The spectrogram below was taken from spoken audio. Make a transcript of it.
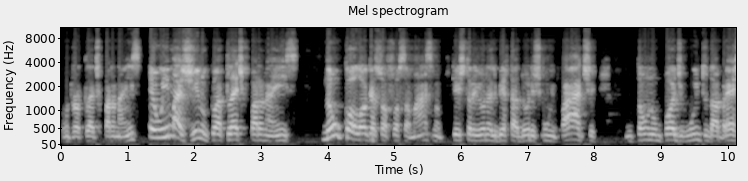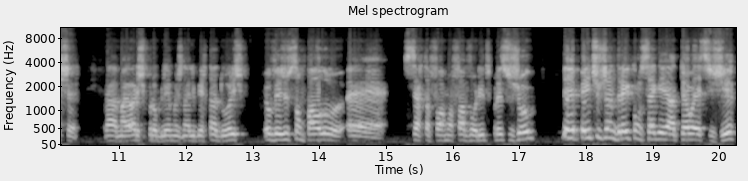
contra o Atlético Paranaense. Eu imagino que o Atlético Paranaense não coloque a sua força máxima, porque estreou na Libertadores com um empate, então não pode muito dar brecha para maiores problemas na Libertadores. Eu vejo o São Paulo, é, de certa forma, favorito para esse jogo. De repente, o Jandrei consegue até o SG,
